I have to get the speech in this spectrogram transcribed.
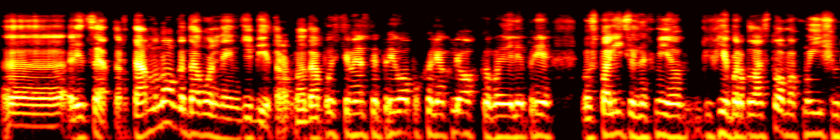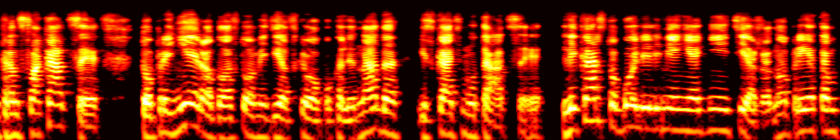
э, рецептор. Там много довольно ингибиторов, но, допустим, если при опухолях легкого или при воспалительных фибробластомах мы ищем транслокации, то при нейробластоме детской опухоли надо искать мутации. Лекарства более или менее одни и те же, но при этом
